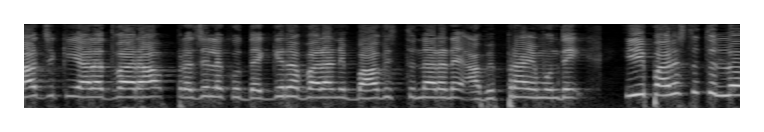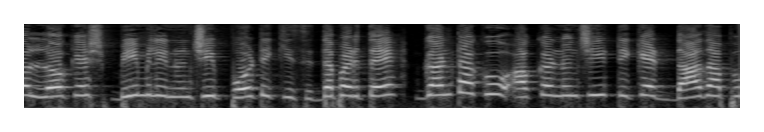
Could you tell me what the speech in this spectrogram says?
రాజకీయాల ద్వారా ప్రజలకు దగ్గరవ్వాలని భావిస్తున్నారనే అభిప్రాయం ఉంది. ఈ పరిస్థితుల్లో లోకేష్ భీమిలి నుంచి పోటీకి సిద్ధపడితే గంటాకు అక్కడి నుంచి టికెట్ దాదాపు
